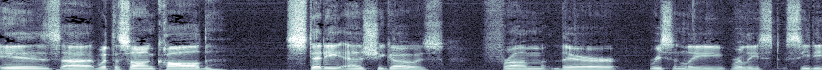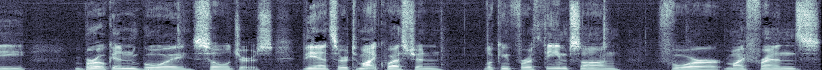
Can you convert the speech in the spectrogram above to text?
Is uh, with the song called Steady as She Goes from their recently released CD Broken Boy Soldiers. The answer to my question looking for a theme song for my friend's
